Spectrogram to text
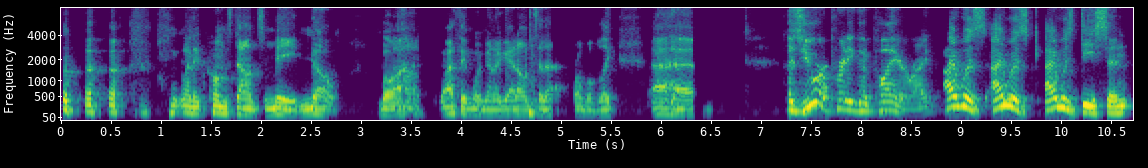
when it comes down to me, no. But Uh-huh. I think we're going to get onto that probably. Uh, Yeah. Because you were a pretty good player, right? I was, I was, I was decent.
